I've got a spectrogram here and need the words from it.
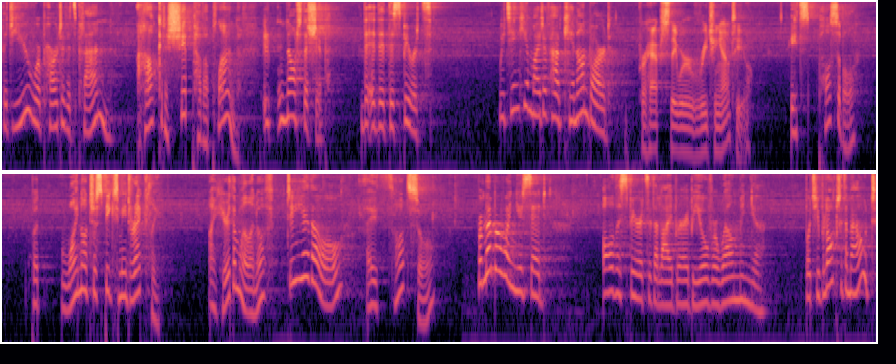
That you were part of its plan. How can a ship have a plan? Uh, Not the ship, the, the, the spirits. We think you might have had kin on board. Perhaps they were reaching out to you. It's possible, but why not just speak to me directly? I hear them well enough. Do you, though? I thought so. Remember when you said all the spirits of the library be overwhelming you, but you blocked them out?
